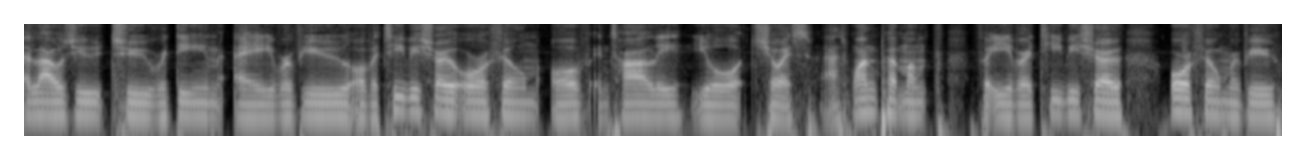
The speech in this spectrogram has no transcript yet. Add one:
allows you to redeem a review of a TV show or a film of entirely your choice. That's one per month for either a TV show or a film review,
